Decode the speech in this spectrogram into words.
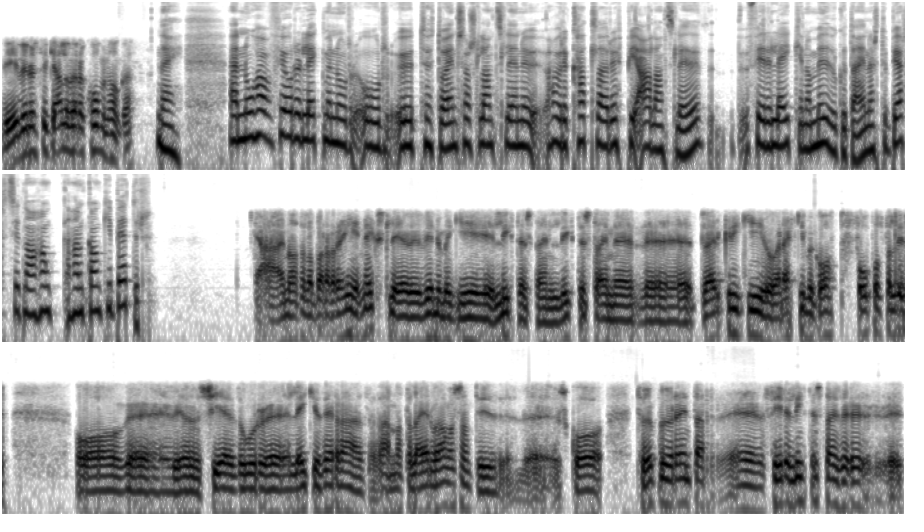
Við verðumst ekki alveg vera komin hónga. Nei, en nú hafa fjóri leikminn úr, úr 21 árs landsliðinu hafa verið kallaður upp í A-landsliðið fyrir leikin á miðvíkudagin. Erstu bjart sérna að hann, hann gangi betur? Já, það er náttúrulega bara reygin nexli ef við vinnum ekki Líktenstein. Líktenstein er uh, dvergríki og er ekki með gott fókbóltalið og uh, við höfum séð úr uh, leikið þeirra að það náttúrulega er vafarsamt við sko töpuður reyndar fyrir Líktenstein fyrir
